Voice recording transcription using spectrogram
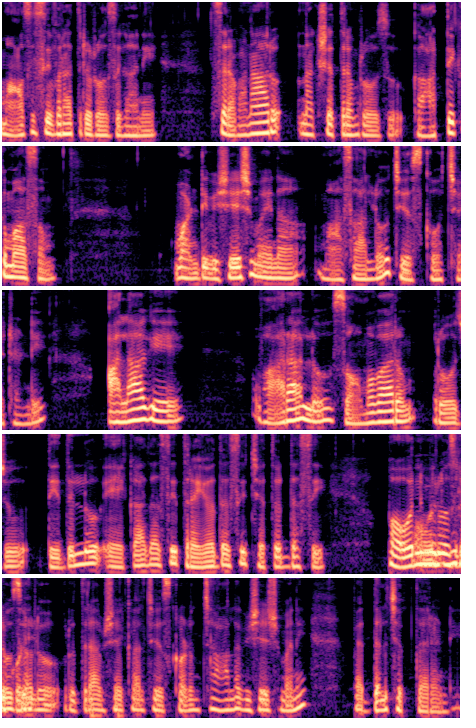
మాస శివరాత్రి రోజు కానీ శ్రవణారు నక్షత్రం రోజు కార్తీక మాసం వంటి విశేషమైన మాసాల్లో చేసుకోవచ్చటండి. అలాగే వారాల్లో సోమవారం రోజు తిథుల్లో ఏకాదశి త్రయోదశి చతుర్దశి పౌర్ణమి రోజు రోజులలో రుద్రాభిషేకాలు చేసుకోవడం చాలా విశేషమని పెద్దలు చెప్తారండి.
